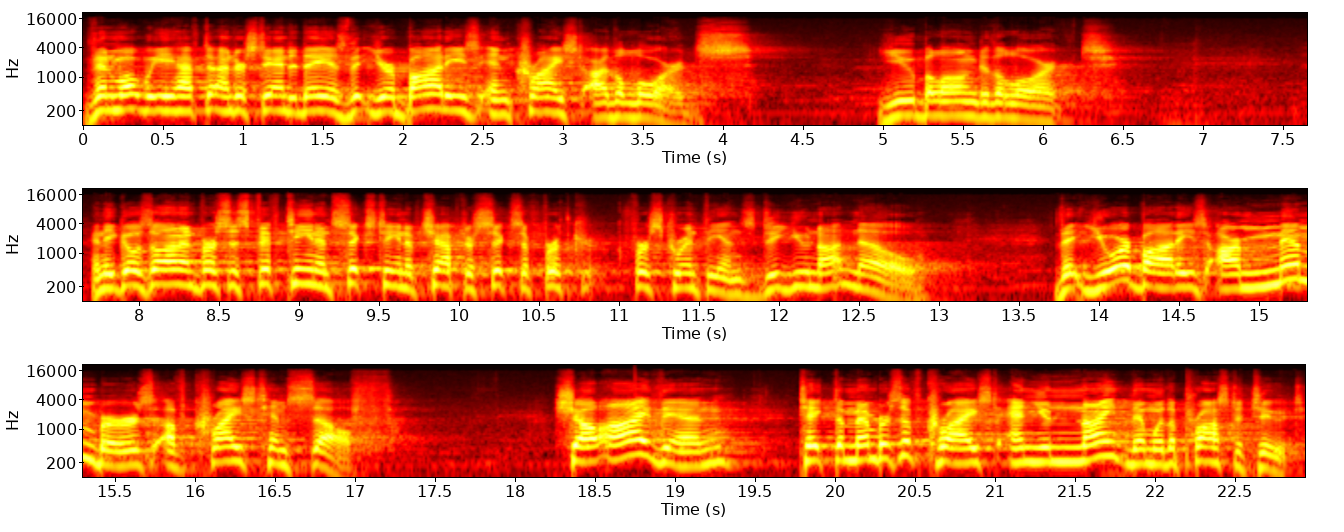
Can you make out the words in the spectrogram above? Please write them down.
Then, what we have to understand today is that your bodies in Christ are the Lord's. You belong to the Lord. And he goes on in verses 15 and 16 of chapter 6 of 1 Corinthians Do you not know? That your bodies are members of Christ Himself. Shall I then take the members of Christ and unite them with a prostitute.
